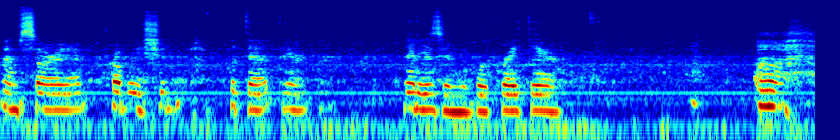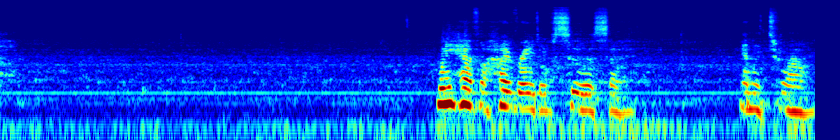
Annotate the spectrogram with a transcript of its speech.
I'm sorry, I probably shouldn't put that there, but that is in the book right there. Uh, We have a high rate of suicide, and it's wrong.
